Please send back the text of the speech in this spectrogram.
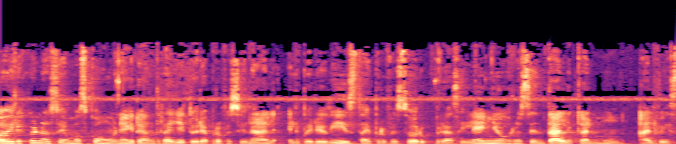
Hoy reconocemos con una gran trayectoria profesional el periodista y profesor brasileño Rosental Calmún Alves.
